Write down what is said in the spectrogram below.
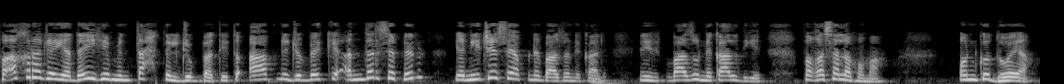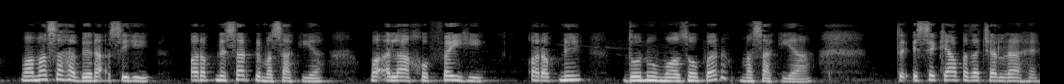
فخر جو یدئی ہی من تحت الجبا تھی تو آپ نے جبے کے اندر سے پھر، یا نیچے سے اپنے بازو نکالے یعنی بازو نکال دیے۔ فغسل ہوما ان کو دھویا۔ و مسح بے ہی اور اپنے سر پہ مسا کیا۔ وہ اللہ خفئی ہی اور اپنے دونوں موزوں پر مسا کیا۔ تو اس سے کیا پتا چل رہا ہے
